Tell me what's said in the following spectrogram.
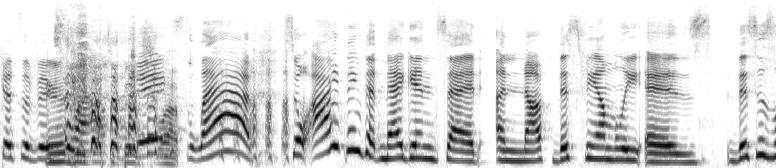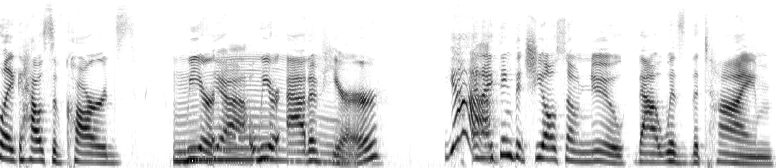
gets a big Andrew slap. gets a big Big slap. slap. So I think that Meghan said enough. This family is this is like House of Cards. We are Yeah. we are out of here. Yeah. And I think that she also knew that was the time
